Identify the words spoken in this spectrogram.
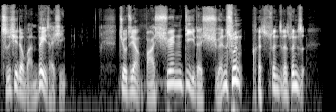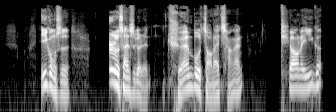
直系的晚辈才行。就这样，把宣帝的玄孙和孙子的孙子，一共是。二三十个人全部找来长安，挑了一个，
